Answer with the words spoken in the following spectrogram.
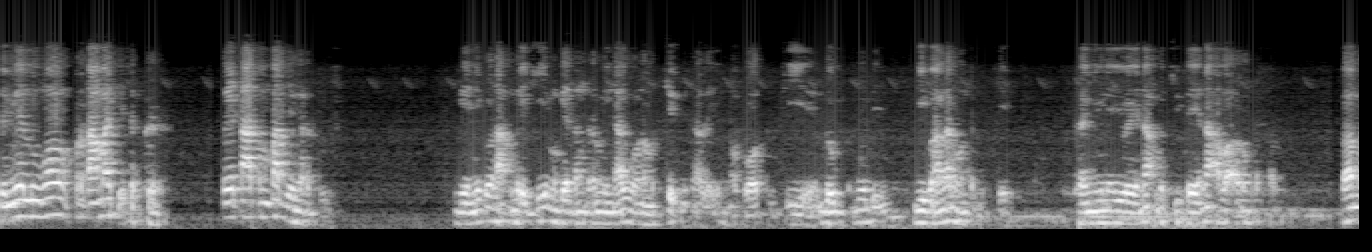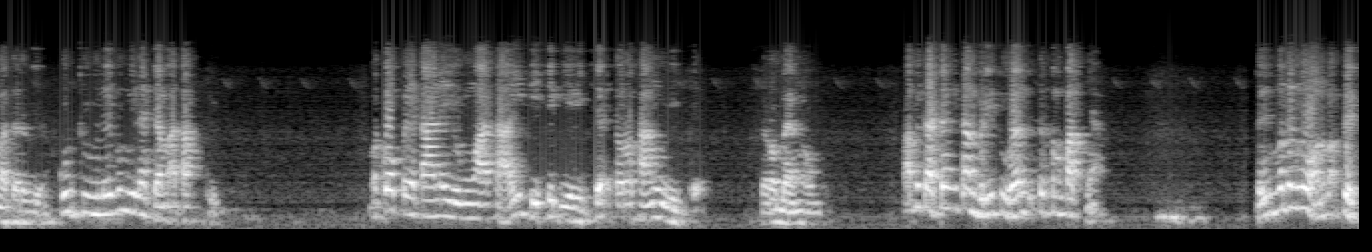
Jadi lunga pertama sih seger. Peta tempat yang ngerti. Gini kok nak meriki menggiatan terminal mau masjid misalnya, nopo di di diwangan mau masjid. Banyune yo enak, masjid enak, awak orang kesel. Bah Mas Arwi, kudu nih milih jamaah takbir. Mereka petane yang menguasai fisik ya ijek, cara sangu ijek, cara bangun. Tapi kadang kita beri Tuhan sesempatnya. Jadi penting lu Pak Bis.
